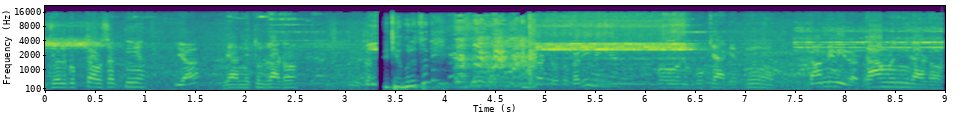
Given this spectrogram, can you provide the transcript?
उज्जवल गुप्ता हो सकती है। या? या नितिन राठौर। क्या बोला तूने? तो खड़ी नहीं है। वो वो क्या कहते हैं? काम ही नहीं राठौर। काम ही नहीं राठौर।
